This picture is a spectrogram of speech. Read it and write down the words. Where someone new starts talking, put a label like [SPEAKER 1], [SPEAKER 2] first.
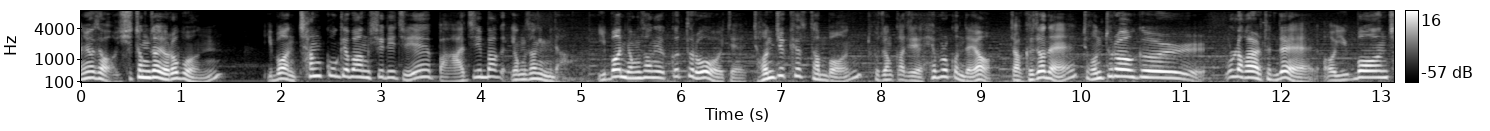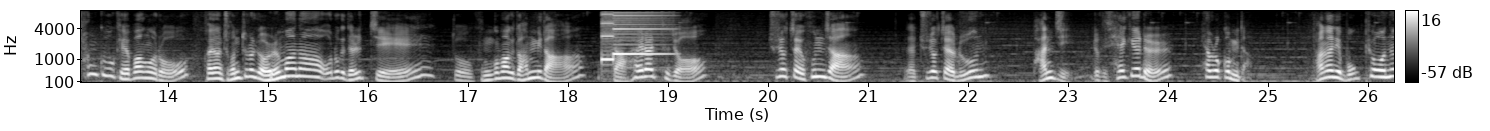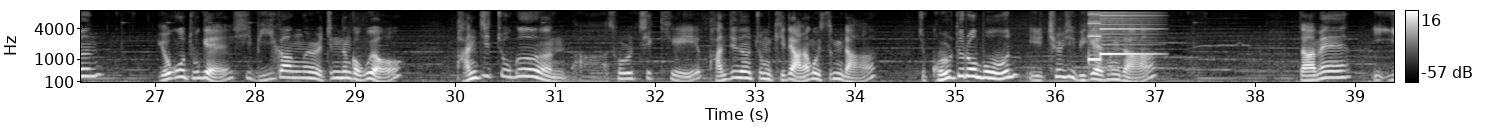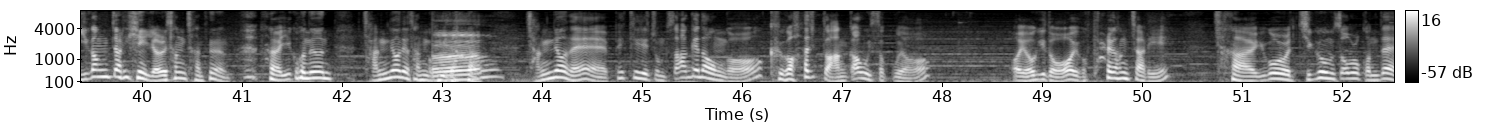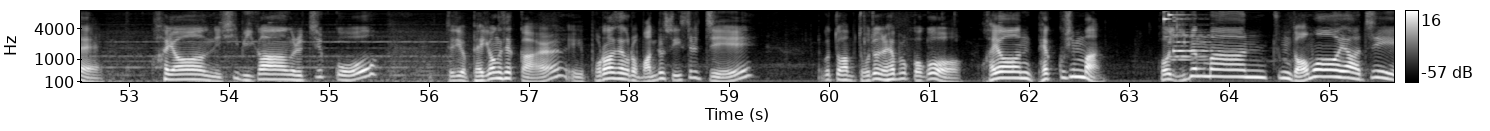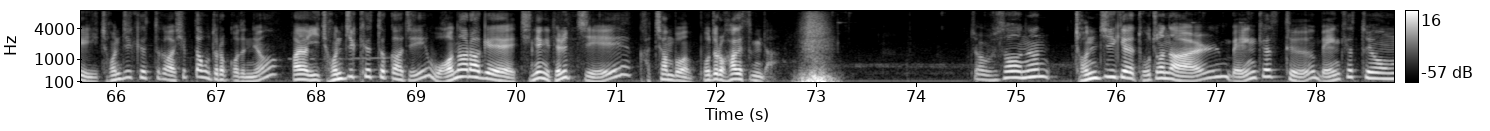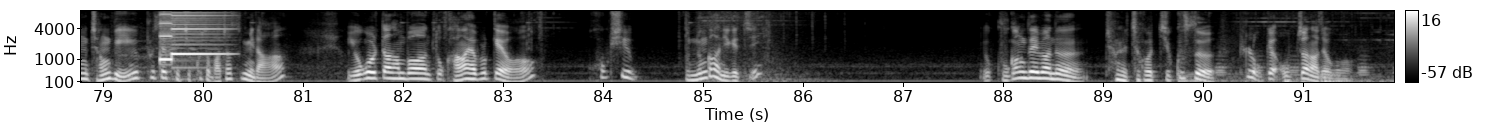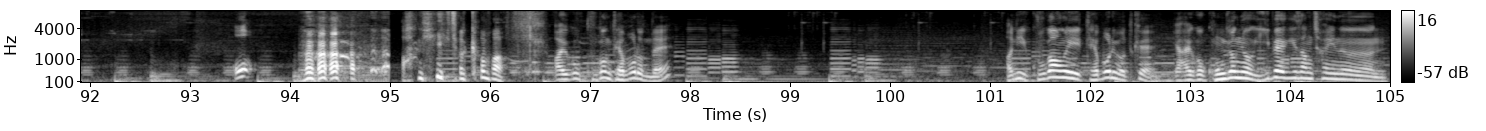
[SPEAKER 1] 안녕하세요 시청자 여러분. 이번 창고 개방 시리즈의 마지막 영상입니다. 이번 영상의 끝으로 이제 전직 퀘스트 한번 도전까지 해볼 건데요. 자 그 전에 전투력을 올라가야 할 텐데 어, 이번 창고 개방으로 과연 전투력이 얼마나 오르게 될지 또 궁금하기도 합니다. 자 하이라이트죠. 추적자의 훈장 네, 추적자의 룬 반지 이렇게 세 개를 해볼 겁니다. 당연히 목표는 요거 두 개 12강을 찍는 거고요 반지 쪽은 아, 솔직히 반지는 좀 기대 안 하고 있습니다. 지금 골드로 모은 이 72개의 상자. 그 다음에 이 2강짜리 열 상자는 이거는 작년에 산 겁니다. 작년에 패키지 좀 싸게 나온 거 그거 아직도 안 까고 있었고요. 어 여기도 이거 8강짜리. 자 이걸 지금 써볼 건데 과연 12강을 찍고 드디어 배경 색깔 이 보라색으로 만들 수 있을지 이것도 한번 도전을 해볼 거고 과연 190만 거의 200만 좀 넘어야지 전직 퀘스트가 쉽다고 들었거든요. 과연 이 전직 퀘스트까지 원활하게 진행이 될지 같이 한번 보도록 하겠습니다. 자 우선은 전직에 도전할 메인 퀘스트 메인 퀘스트용 장비 풀세트 직구서 마쳤습니다. 요거 일단 한번 또 강화해 볼게요. 혹시 붙는 거 아니겠지? 이거 구강 되면은 저 저거 지쿠스 필요 없게 없잖아 저거. 어? 아니 잠깐만. 아 이거 구강 돼버렸네. 아니 구강이 돼버리면 어떡해? 야 이거 공격력 200 이상 차이는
